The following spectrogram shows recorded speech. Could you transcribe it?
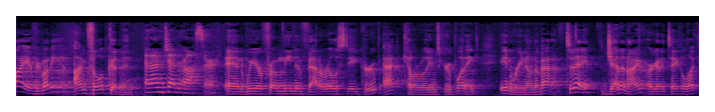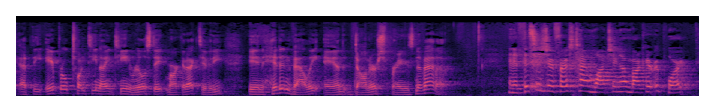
Hi, everybody. I'm Phillip Goodman. And I'm Jen Rosser. And we are from the Nevada Real Estate Group at Keller Williams Group 1 Inc. in Reno, Nevada. Today, Jen and I are going to take a look at the April 2019 real estate market activity in Hidden Valley and Donner Springs, Nevada. And if this is your first time watching our market report,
